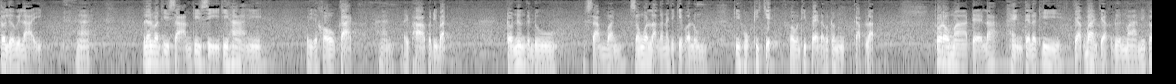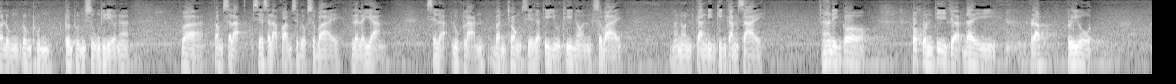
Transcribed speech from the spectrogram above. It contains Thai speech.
ก็เหลือเวลาอีกนะเพราะฉะนั้นวันที่สามที่สี่ที่ห้านี้ก็จะขอโอกาสได้พาปฏิบัติ ต่อเนื่องกันดูสามวันสองวันหลังก็น่าจะเก็บอารมณ์ที่หกที่เจ็ดเพราะวันที่แปดเราก็ต้องกลับละเพราะเรามาแต่ละแห่งแต่ละที่จากบ้านจากเรือนมานี่ก็ลงลงทุน ต้นทุนสูงทีเดียวนะ ว่าต้องสละเสียสละความสะดวกสบายหลาย ๆ อย่าง เสียละลูกหลานบันช่องเสียจากที่อยู่ที่นอนสบาย มานอนกลางดินกินกลางทรายนั่นเองก็ก็คนที่จะได้รับประโยชน์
